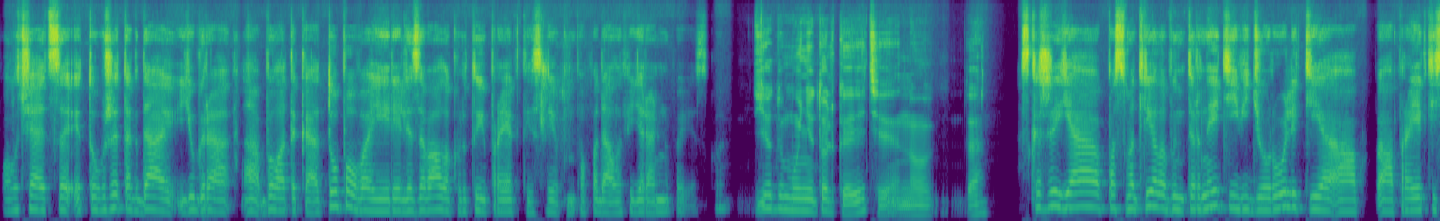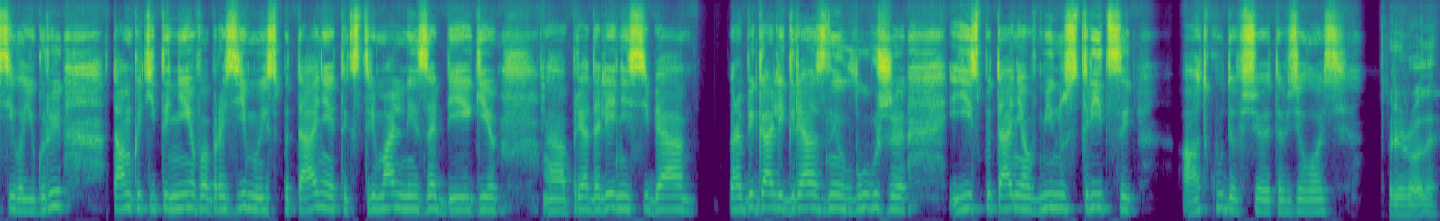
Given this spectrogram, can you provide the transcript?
Получается, это уже тогда Югра а, была такая топовая и реализовала крутые проекты, если попадала в федеральную повестку. Я думаю, не только эти, но да. Скажи, я посмотрела в интернете видеоролики о, о проекте «Сила Югры». Там какие-то невообразимые испытания, это экстремальные забеги, а, преодоление себя, пробегали грязные лужи и испытания в минус 30. А откуда все это взялось? От природы.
